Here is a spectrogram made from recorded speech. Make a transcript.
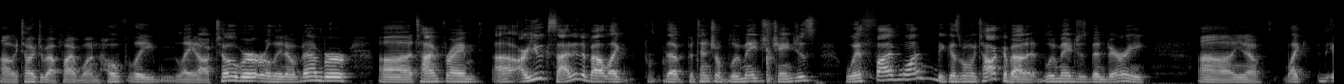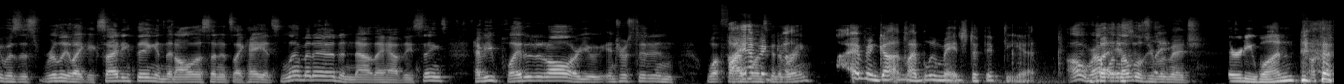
Uh, we talked about five one. Hopefully late October, early November uh, time frame. Uh, are you excited about like the potential Blue Mage changes with five one? Because when we talk about it, Blue Mage has been very, uh, you know, like it was this really like exciting thing, and then all of a sudden it's like, hey, it's limited, and now they have these things. Have you played it at all? Are you interested in what five one's going to bring? I haven't gotten my blue mage to 50 yet Oh, right. But What level is your Blue Mage? 31 Okay.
